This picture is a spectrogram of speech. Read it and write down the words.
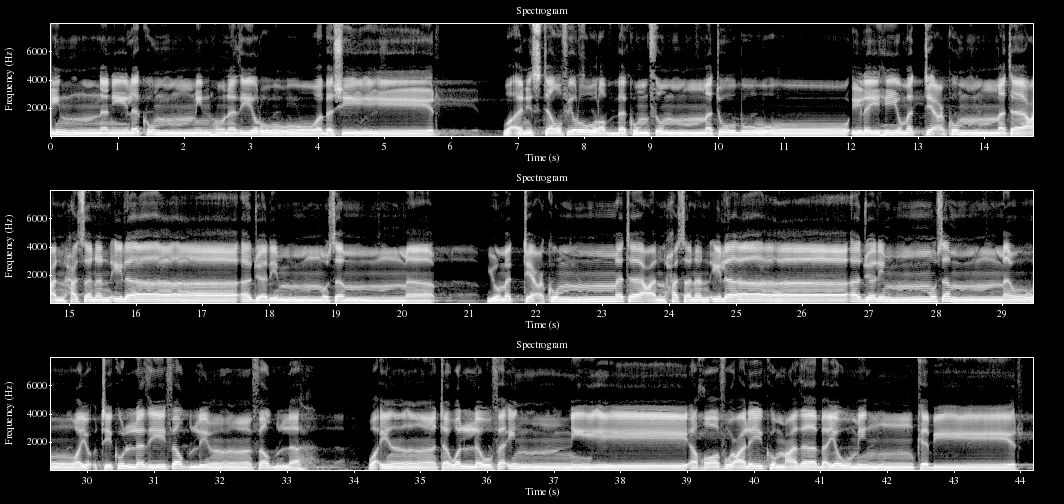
إنني لكم منه نذير وبشير. وأن استغفروا ربكم ثم توبوا إليه يمتعكم متاعا حسنا إلى أجل مسمى. يمتعكم متاعا حسنا إلى أجل مسمى ويؤت كل ذي فضل فضله. وإن تولوا فإني أخاف عليكم عذاب يوم كبير.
